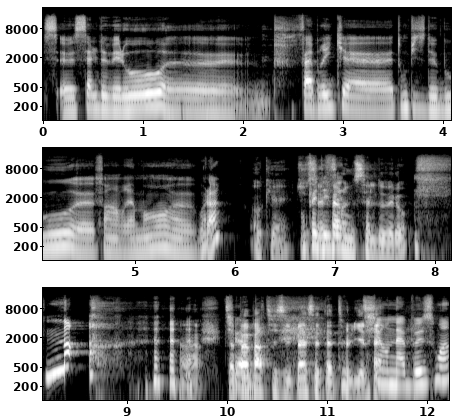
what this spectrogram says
selle de vélo, pff, fabrique ton piste debout, enfin vraiment voilà. Ok. Tu On fait sais faire a- une selle de vélo? Non ah, Tu T'as as- pas participé à cet atelier-là? Tu en as besoin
